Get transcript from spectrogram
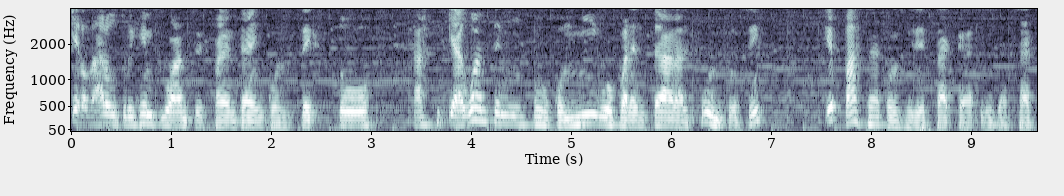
quiero dar otro ejemplo antes para entrar en contexto. Así que aguanten un poco conmigo para entrar al punto, ¿sí? ¿Qué pasa con Hidetaka Miyazaki?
